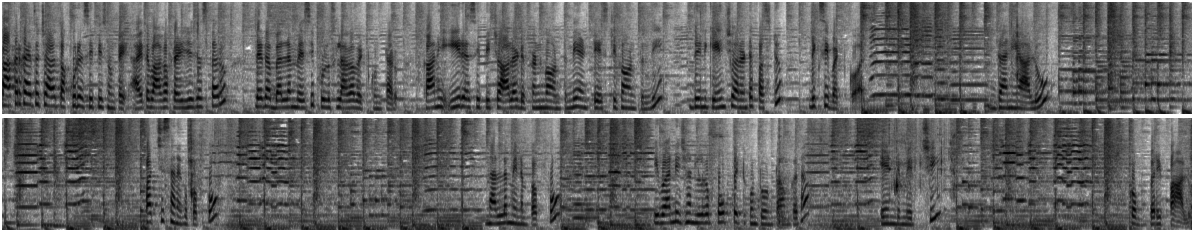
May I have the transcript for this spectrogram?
కాకరకాయతో చాలా తక్కువ రెసిపీస్ ఉంటాయి. అయితే బాగా ఫ్రై చేసేస్తారు లేదా బెల్లం వేసి పులుసులాగా పెట్టుకుంటారు. కానీ ఈ రెసిపీ చాలా డిఫరెంట్గా ఉంటుంది అండ్ టేస్టీగా ఉంటుంది. దీనికి ఏం చేయాలంటే ఫస్ట్ మిక్సీ పట్టుకోవాలి. ధనియాలు పచ్చిశనగపప్పు నల్ల మినపప్పు. ఇవన్నీ జనరల్గా పోపు పెట్టుకుంటూ ఉంటాం కదా. ఎండుమిర్చి. కొబ్బరి పాలు.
